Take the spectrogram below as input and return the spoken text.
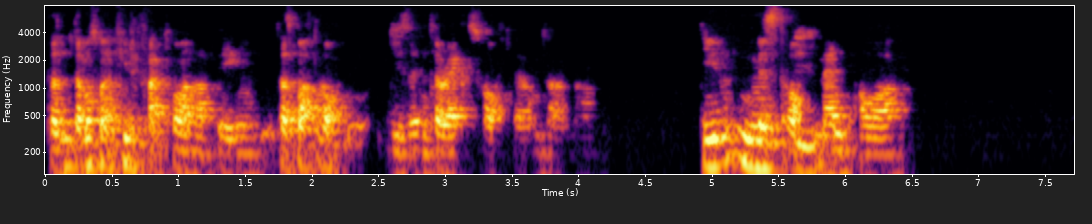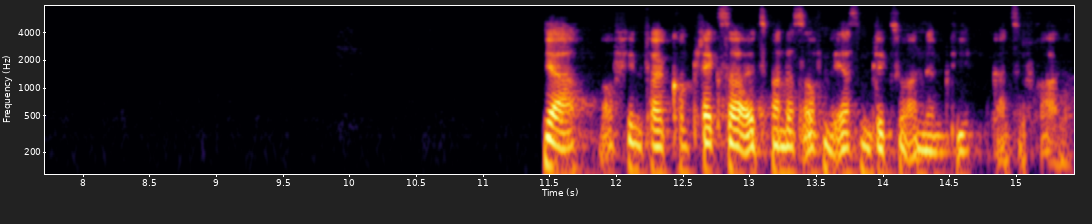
da, da muss man viele Faktoren abwägen. Das macht auch diese Interact-Software unter anderem. Die misst auch mhm. Manpower. Ja, auf jeden Fall komplexer, als man das auf den ersten Blick so annimmt, die ganze Frage.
